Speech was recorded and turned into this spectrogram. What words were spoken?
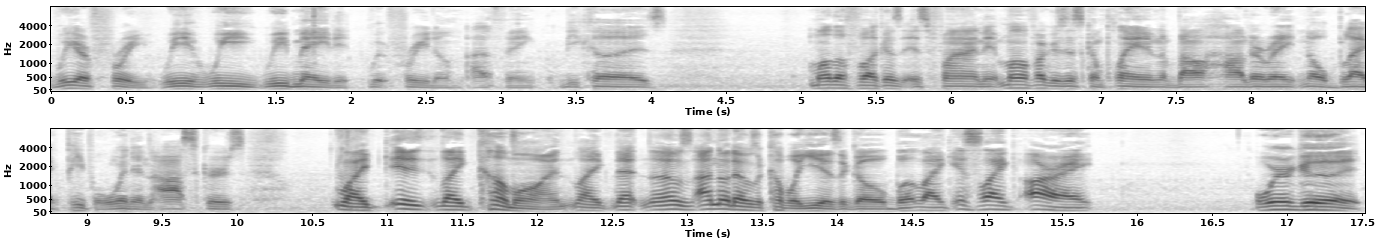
We are free. We we we made it with freedom, I think, because motherfuckers is finding motherfuckers is complaining about how there ain't no black people winning Oscars. Like it like come on. Like that, that was I know that was a couple years ago, but like it's like, all right, we're good.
